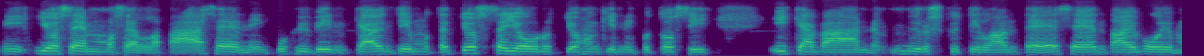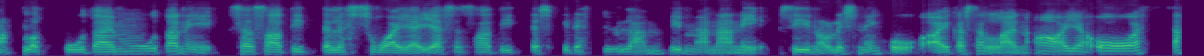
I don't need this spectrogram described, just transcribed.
niin jo semmoisella pääsee niin kuin hyvin käyntiin, mutta jos sä joudut johonkin niin kuin tosi ikävään myrskytilanteeseen tai voimat loppuu tai muuta, niin sä saat itselle suoja ja sä saat itse pidettyä lämpimänä, niin siinä olisi niin kuin aika sellainen A ja O. Että,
